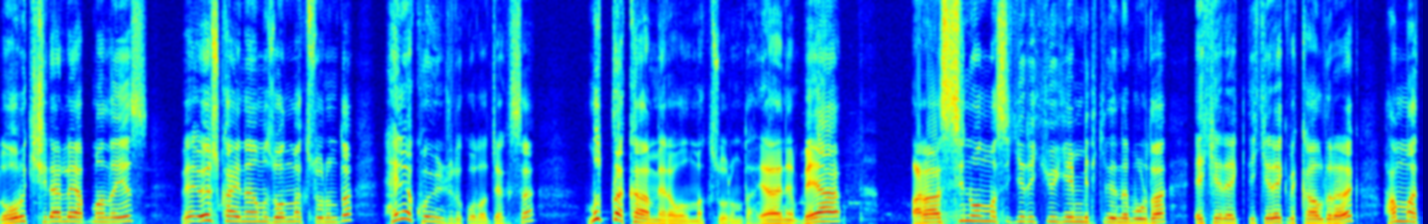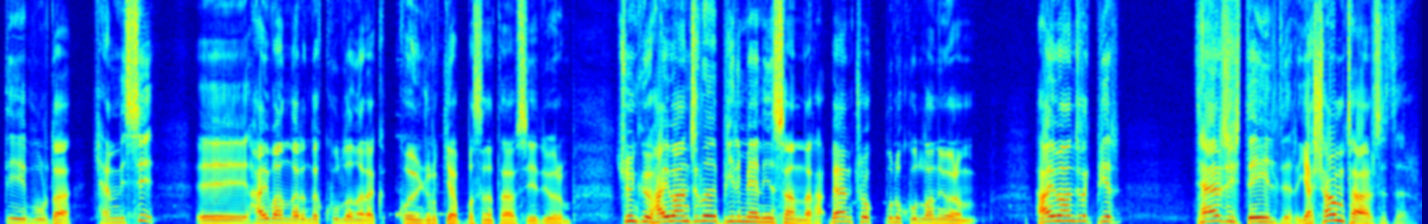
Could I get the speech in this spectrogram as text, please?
Doğru kişilerle yapmalıyız ve öz kaynağımız olmak zorunda. Hele koyunculuk olacaksa mutlaka mera olmak zorunda. Yani veya arazisinin olması gerekiyor yem bitkilerini burada ekerek, dikerek ve kaldırarak ham maddeyi burada kendisi e, hayvanlarında kullanarak koyunculuk yapmasını tavsiye ediyorum. Çünkü hayvancılığı bilmeyen insanlar, ben çok bunu kullanıyorum. Hayvancılık bir tercih değildir, yaşam tarzıdır.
